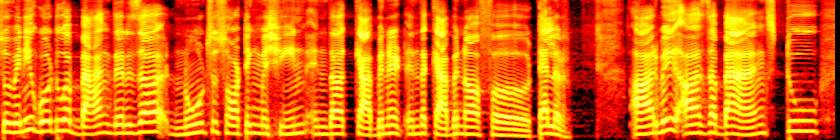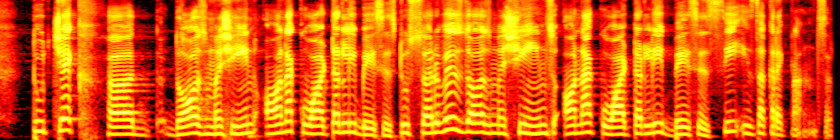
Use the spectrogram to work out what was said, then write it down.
So when you go to a bank, there is a notes sorting machine in the cabinet, in the cabin of uh, teller RBI asked the banks to to check uh, those machine on a quarterly basis to service those machines on a quarterly basis? C is the correct answer.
